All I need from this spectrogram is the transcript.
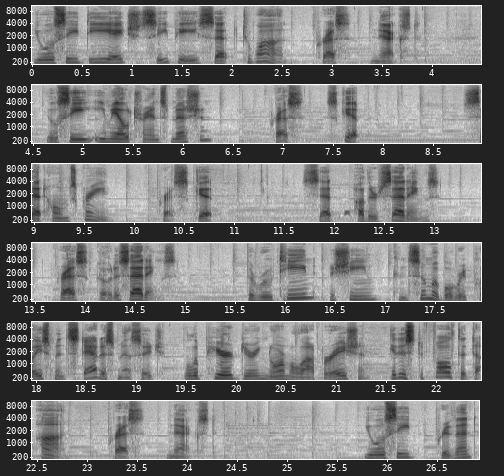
You will see DHCP set to On. Press Next. You'll see Email Transmission. Press Skip. Set Home Screen. Press Skip. Set Other Settings. Press Go to Settings. The routine machine consumable replacement status message will appear during normal operation. It is defaulted to on. Press Next. You will see Prevent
